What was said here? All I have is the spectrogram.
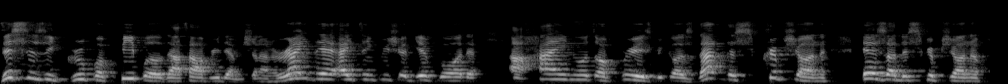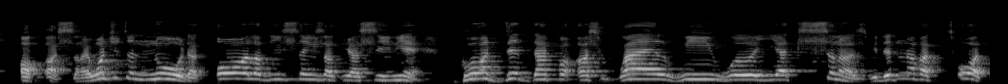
This is a group of people that have redemption. And right there, I think we should give God a high note of praise because that description is a description of us. And I want you to know that all of these things that we are seeing here, God did that for us while we were yet sinners. We didn't have a thought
